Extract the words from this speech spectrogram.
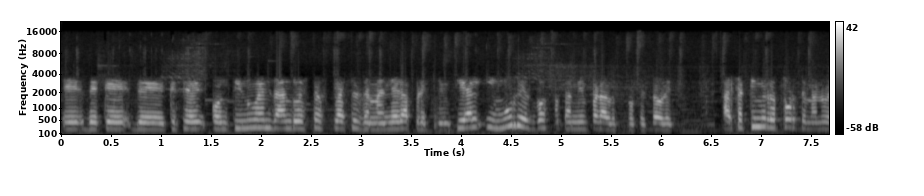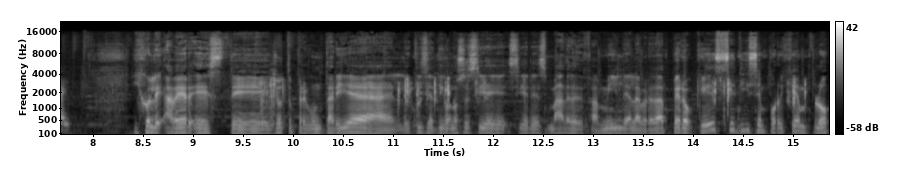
eh, de, que, de que se continúen dando estas clases de manera presencial y muy riesgoso también para los profesores. Hasta aquí mi reporte, Manuel. Híjole, a ver, este, yo te preguntaría, Leticia, digo, no sé si, si eres madre de familia, la verdad, pero ¿qué se dicen, por ejemplo,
